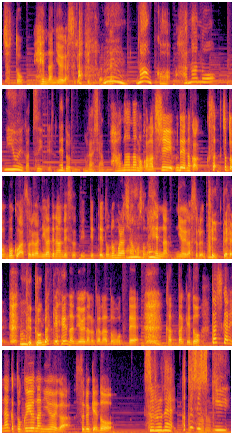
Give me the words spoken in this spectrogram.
ちょっと変な匂いがするって言ってたのね。うん、なんか鼻の匂いがついてるねどのムラシャンも。鼻なのかな？私でなんか草ちょっと僕はそれが苦手なんですって言っててどの村シャンもそのうんうん変な匂いがするって言って、うんでどんだけ変な匂いなのかなと思って買ったけど確かになんか特有な匂いがするけどするね。私好き。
